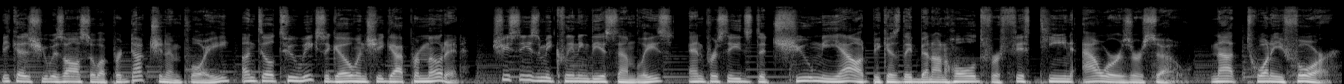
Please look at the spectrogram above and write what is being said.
because she was also a production employee until two weeks ago when she got promoted. She sees me cleaning the assemblies and proceeds to chew me out because they'd been on hold for 15 hours or so, not 24.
